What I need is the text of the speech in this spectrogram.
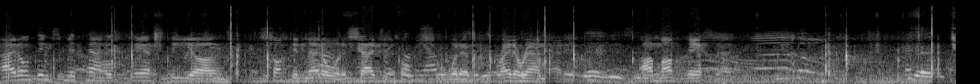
I don't think Smithtown is past the, uh, Sunken Meadow or the Sagittarius or whatever, It's right around that area. it is. it I'm, is. I'm past that. Yeah, it's.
